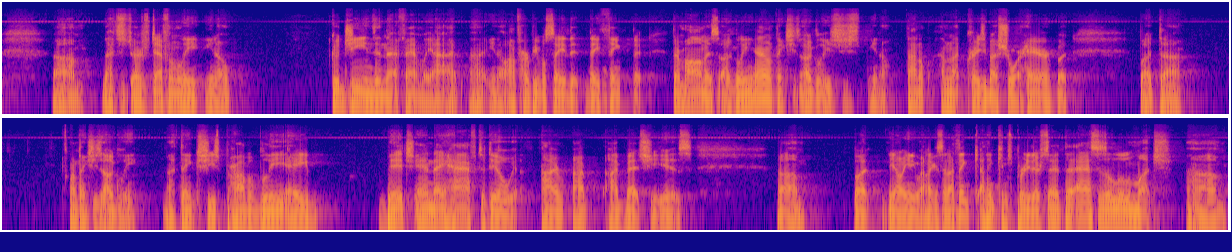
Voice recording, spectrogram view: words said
Um, that's there's definitely you know good genes in that family. I, I you know I've heard people say that they think that their mom is ugly. I don't think she's ugly. She's you know I don't I'm not crazy about short hair, but but uh, I don't think she's ugly. I think she's probably a bitch and they have to deal with. I I I bet she is. Um, but you know, anyway, like I said, I think I think Kim's pretty. There, the ass is a little much. Um,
